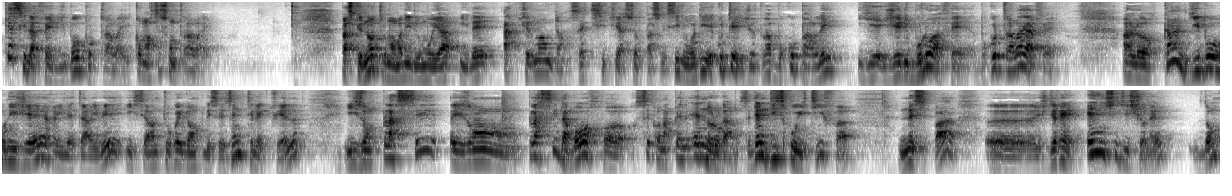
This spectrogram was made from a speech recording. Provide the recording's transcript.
qu'est-ce qu'il a fait Djibo pour travailler? Commencer son travail? Parce que notre Mamadi Doumbouya, il est actuellement dans cette situation. Parce que s'il nous dit, écoutez, je ne peux pas beaucoup parler, j'ai du boulot à faire, beaucoup de travail à faire. Alors, quand Djibo au Niger, il est arrivé, il s'est entouré donc de ces intellectuels. Ils ont placé, placé d'abord euh, ce qu'on appelle un organe. C'est un dispositif, hein, n'est-ce pas, euh, je dirais institutionnel, donc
